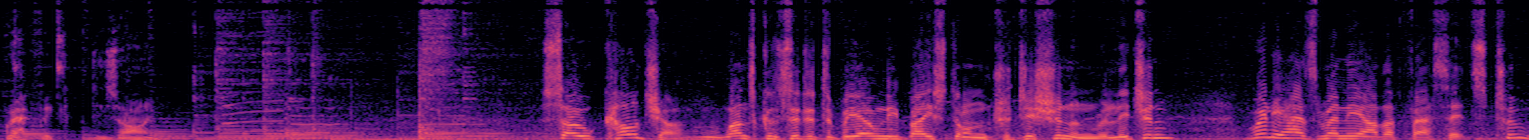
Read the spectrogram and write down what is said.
graphic design. So culture, once considered to be only based on tradition and religion, really has many other facets too.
